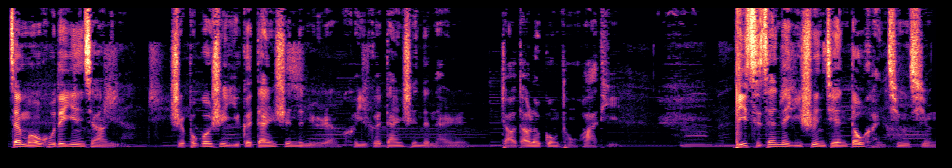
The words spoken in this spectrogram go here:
在模糊的印象里，只不过是一个单身的女人和一个单身的男人找到了共同话题，彼此在那一瞬间都很庆幸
